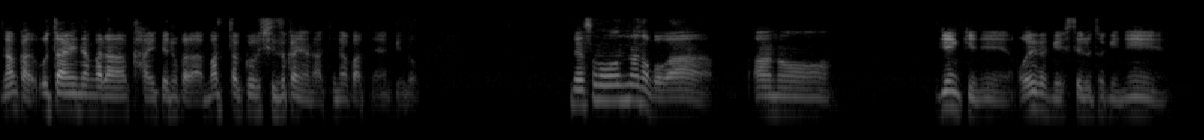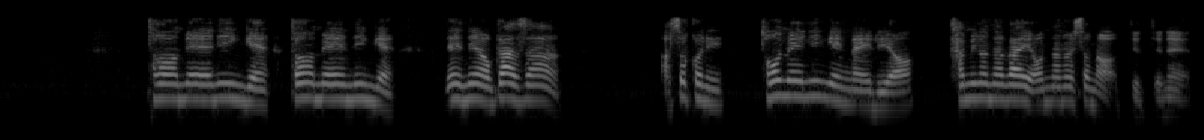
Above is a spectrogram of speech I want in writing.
なんか歌いながら書いてるから全く静かにはなってなかったんやけど。で、その女の子が、あの、元気にお絵かきしてるときに、透明人間、透明人間、ねえねえお母さん、あそこに透明人間がいるよ。髪の長い女の人のって言ってね、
